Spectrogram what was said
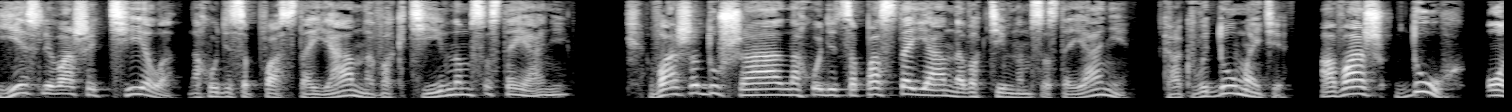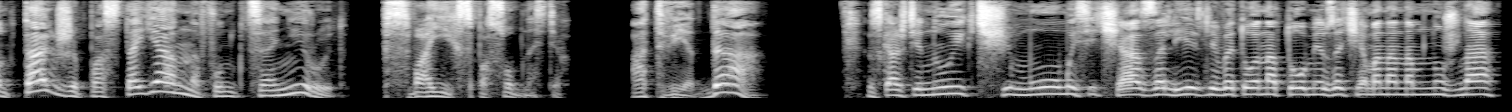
Если ваше тело находится постоянно в активном состоянии, ваша душа находится постоянно в активном состоянии, как вы думаете, а ваш дух, он также постоянно функционирует в своих способностях? Ответ – да. Скажете, ну и к чему мы сейчас залезли в эту анатомию, зачем она нам нужна?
